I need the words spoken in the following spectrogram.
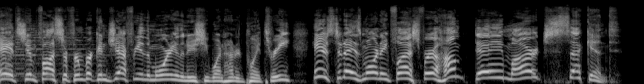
Hey, it's Jim Foster from Brooke and Jeffrey in the morning on the new She 100.3. Here's today's morning flash for Hump Day, March 2nd.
